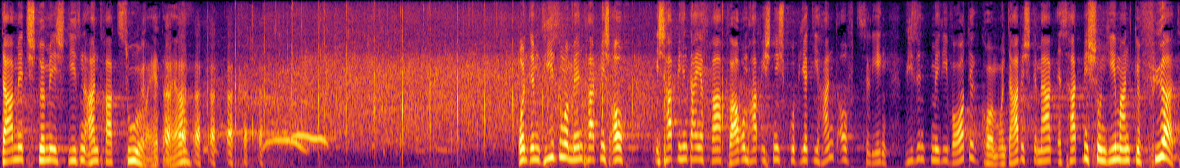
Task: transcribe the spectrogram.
Damit stimme ich diesen Antrag zu. Weiter, ja. Und in diesem Moment hat mich auch, ich habe mich hinterher gefragt, warum habe ich nicht probiert, die Hand aufzulegen? Wie sind mir die Worte gekommen? Und da habe ich gemerkt, es hat mich schon jemand geführt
